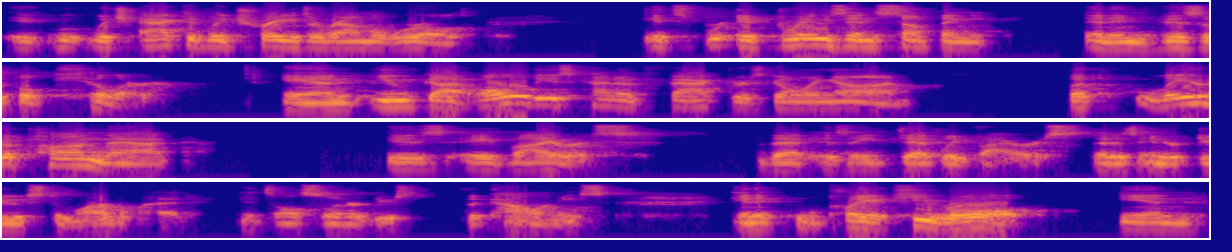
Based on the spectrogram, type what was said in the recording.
it, which actively trades around the world it's it brings in something an invisible killer. And you've got all of these kind of factors going on but layered upon that is a virus that is a deadly virus that is introduced to Marblehead it's also introduced to the colonies, and it will play a key role in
